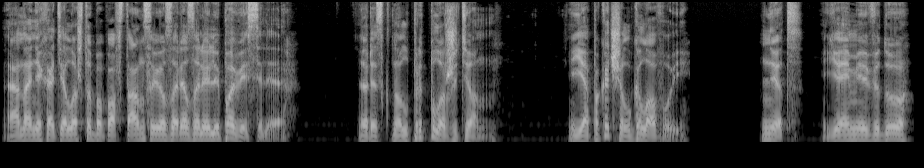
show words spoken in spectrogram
Она не хотела, чтобы повстанцы её зарезали или повесили. Рискнул предположить он. Я покачал головой. Нет, я имею в виду,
